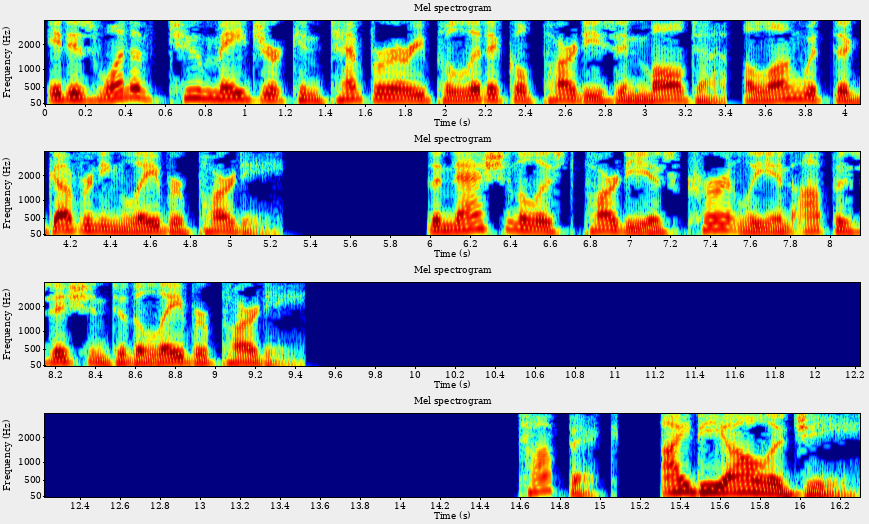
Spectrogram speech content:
It is one of two major contemporary political parties in Malta, along with the governing Labour Party. The Nationalist Party is currently in opposition to the Labour Party. Ideology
